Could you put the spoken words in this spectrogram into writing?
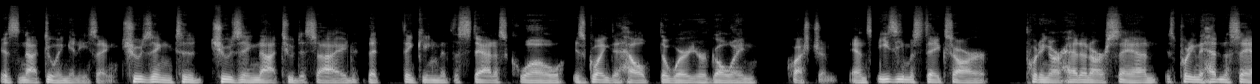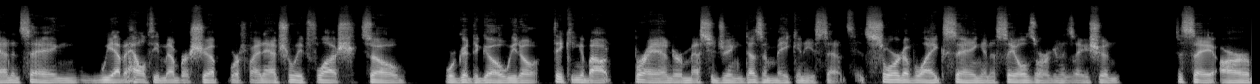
is not doing anything, choosing to, choosing not to decide that thinking that the status quo is going to help the where you're going question. And easy mistakes are putting our head in our sand is putting the head in the sand and saying, we have a healthy membership. We're financially flush. So we're good to go. We don't thinking about brand or messaging doesn't make any sense. It's sort of like saying in a sales organization to say our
